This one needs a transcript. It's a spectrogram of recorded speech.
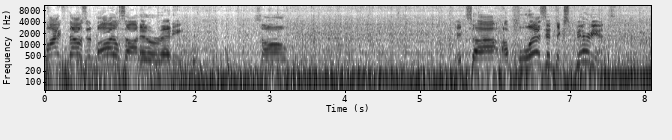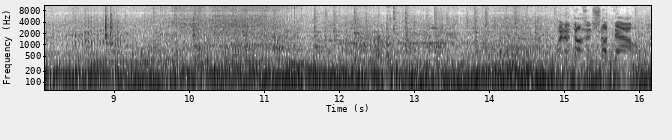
5,000 miles on it already. So it's a, a pleasant experience. When it doesn't shut down.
